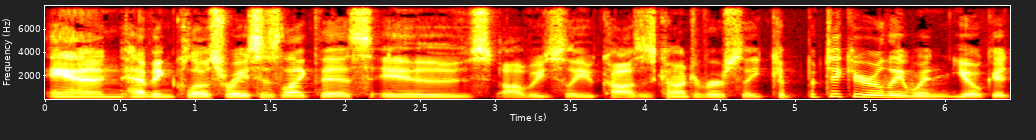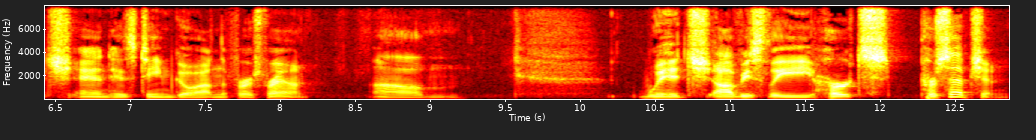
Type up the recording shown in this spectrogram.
And having close races like this is obviously causes controversy, particularly when Jokic and his team go out in the first round, um, which obviously hurts perception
